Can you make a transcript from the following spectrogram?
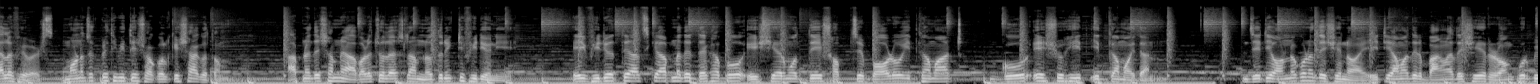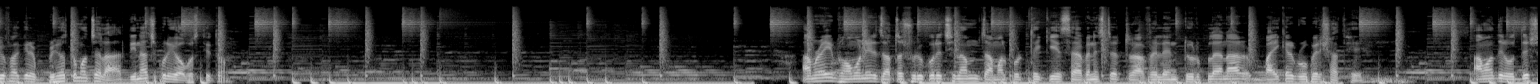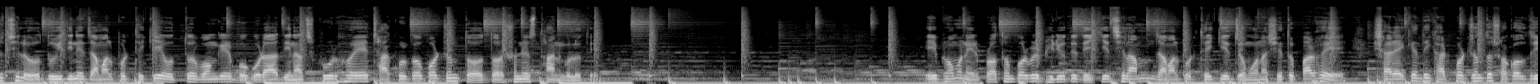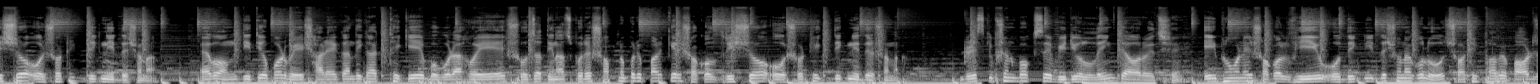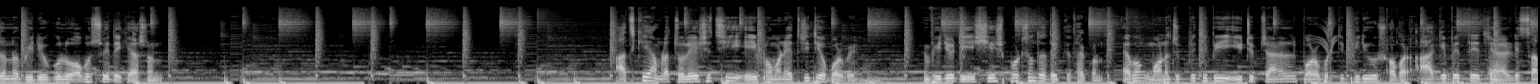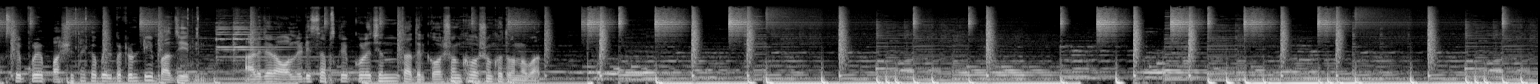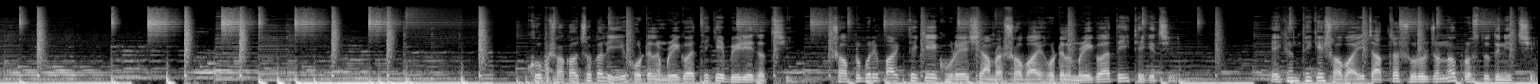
Hello viewers মনোযোগ পৃথিবীতে সকলকে স্বাগতম। আপনাদের সামনে আবারও চলে আসলাম নতুন একটি ভিডিও নিয়ে। এই ভিডিওতে আজকে আপনাদের দেখাবো এশিয়ার মধ্যে সবচেয়ে বড় ঈদগাহ মাঠ, গোর এ শহীদ ঈদগাহ ময়দান। যেটি অন্য কোনো দেশে নয়, এটি আমাদের বাংলাদেশের রংপুর বিভাগের বৃহত্তম জেলা, দিনাজপুরে অবস্থিত। আমরা এই ভ্রমণের যাত্রা শুরু করেছিলাম জামালপুর থেকে seven star travel and tour planner biker গ্রুপের সাথে। আমাদের উদ্দেশ্য ছিল দুই দিনে জামালপুর থেকে উত্তরবঙ্গের বগুড়া, দিনাজপুর হয়ে ঠাকুরগাঁও পর্যন্ত দর্শনীয় স্থানগুলোতে। এই ভ্রমণের প্রথম পর্বের ভিডিওতে দেখিয়েছিলাম জামালপুর থেকে যমুনা সেতু পার হয়ে সারেকান্দি ঘাট পর্যন্ত সকল দৃশ্য ও সঠিক দিক নির্দেশনা এবং দ্বিতীয় পর্বে সারেকান্দি ঘাট থেকে বগুড়া হয়ে সোজা দিনাজপুরের স্বপ্নপুরী পার্কের সকল দৃশ্য ও সঠিক দিক নির্দেশনা। ডিসক্রিপশন বক্সে ভিডিও লিঙ্ক দেওয়া রয়েছে। এই ভ্রমণের সকল ভিউ ও দিক নির্দেশনাগুলো সঠিকভাবে পাওয়ার জন্য ভিডিওগুলো অবশ্যই দেখে আসুন। আজকে আমরা চলে এসেছি এই ভ্রমণের তৃতীয় পর্বে। ভিডিওটি শেষ পর্যন্ত দেখতে থাকুন এবং মনোযোগ পৃথিবী ইউটিউব চ্যানেলের পরবর্তী ভিডিও সবার আগে পেতে চ্যানেলটি সাবস্ক্রাইব করে পাশে থাকা বেল বাটনটি বাজিয়ে দিন। আর যারা অলরেডি সাবস্ক্রাইব করেছেন, তাদেরকে অসংখ্য অসংখ্য ধন্যবাদ। খুব সকাল সকালই হোটেল মৃগয়া থেকে বেরিয়ে যাচ্ছি। স্বপ্নপুরী পার্ক থেকে ঘুরে এসে আমরা সবাই হোটেল মৃগয়াতেই থেকেছি। এখান থেকে সবাই যাত্রা শুরুর জন্য প্রস্তুতি নিচ্ছি।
